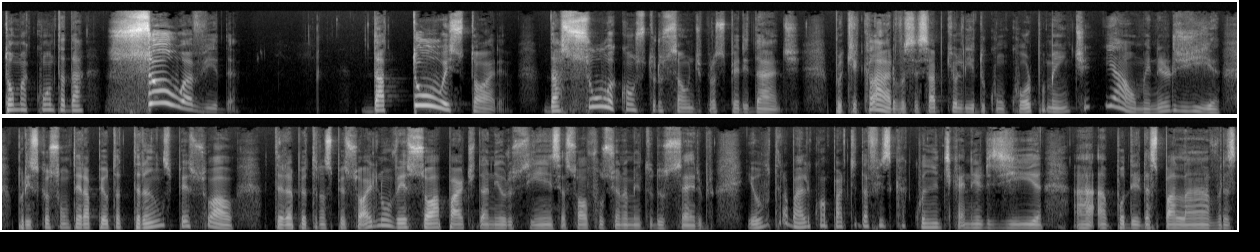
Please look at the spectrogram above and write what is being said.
toma conta da sua vida da tua história, da sua construção de prosperidade. Porque, claro, você sabe que eu lido com corpo, mente e alma, energia. Por isso que eu sou um terapeuta transpessoal. O terapeuta transpessoal ele não vê só a parte da neurociência, só o funcionamento do cérebro. Eu trabalho com a parte da física quântica, a energia, o poder das palavras,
